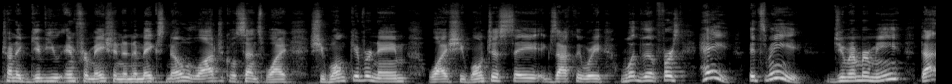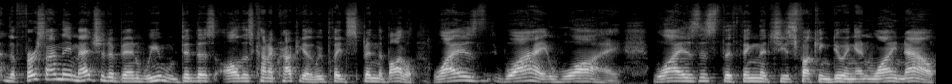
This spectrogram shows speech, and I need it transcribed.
trying to give you information, and it makes no logical sense why she won't give her name, why she won't just say exactly where. He, what the first? Hey, it's me. Do you remember me? That the first time they met should have been we did this all this kind of crap together. We played spin the bottle. Why is why why why is this the thing that she's fucking doing, and why now?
